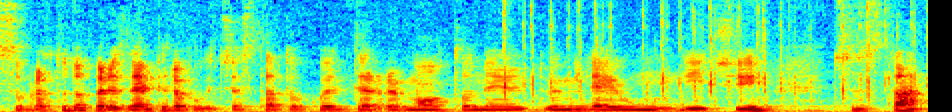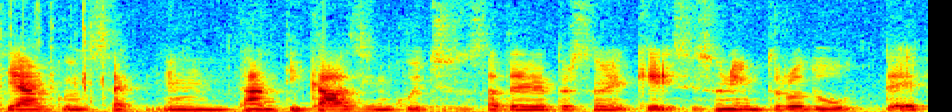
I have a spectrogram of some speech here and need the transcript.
soprattutto per esempio dopo che c'è stato quel terremoto nel 2011 ci sono stati anche un tanti casi in cui ci sono state delle persone che si sono introdotte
